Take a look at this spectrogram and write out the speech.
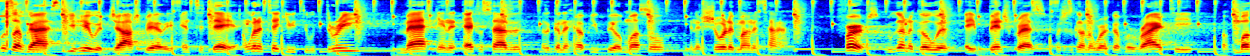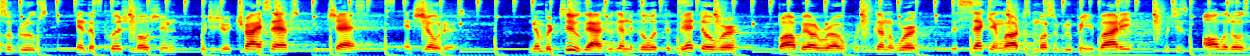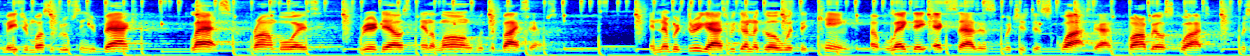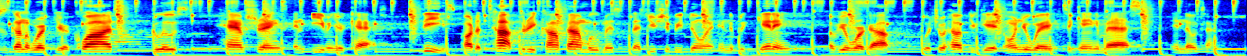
What's up guys? You're here with Josh Bailey and today I'm going to take you through three mass gaining exercises that are going to help you build muscle in a short amount of time. First, we're going to go with a bench press which is going to work a variety of muscle groups in the push motion which is your triceps, chest, and shoulders. Number two guys, we're going to go with the bent over barbell row which is going to work the second largest muscle group in your body which is all of those major muscle groups in your back, lats, rhomboids, rear delts, and along with the biceps. And number three, guys, we're gonna go with the king of leg day exercises, which is the squats, guys. Barbell squats, which is gonna work your quads, glutes, hamstrings, and even your calves. These are the top three compound movements that you should be doing in the beginning of your workout, which will help you get on your way to gaining mass in no time.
